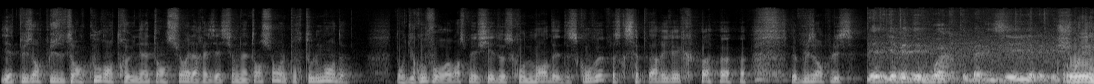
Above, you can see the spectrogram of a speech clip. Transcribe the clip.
il y a de plus en plus de temps court entre une intention et la réalisation de l'intention, et pour tout le monde. Donc du coup, il faut vraiment se méfier de ce qu'on demande et de ce qu'on veut, parce que ça peut arriver quoi, de plus en plus. Il y avait des voies qui étaient balisées, il y avait des chemins,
